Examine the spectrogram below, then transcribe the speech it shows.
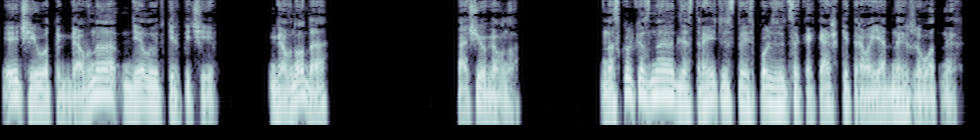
и чего-то говна делают кирпичи. Говно, да. А чье говно? Насколько знаю, для строительства используются какашки травоядных животных.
